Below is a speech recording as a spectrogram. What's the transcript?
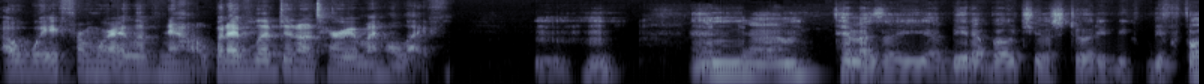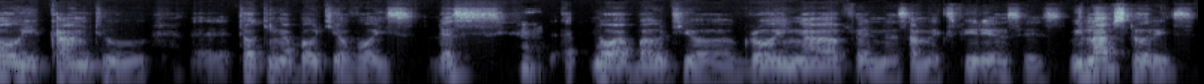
away from where I live now, but I've lived in Ontario my whole life. Mm-hmm. And um, tell us a, a, bit about your story Be- before we come to uh, talking about your voice. Let's know about your growing up and some experiences. We love stories.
